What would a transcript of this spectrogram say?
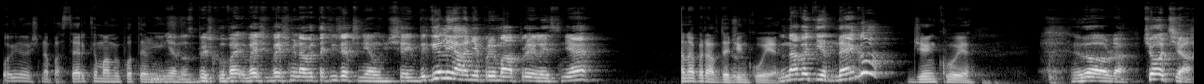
Powinno iść na pasterkę, mamy potem iść. Nie no, Zbyszku, we, weź, weźmy nawet takich rzeczy nie mów dzisiaj. Wigilia, a nie prima aprilis, nie? A naprawdę dziękuję. No nawet jednego? Dziękuję. No dobra, ciocia.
